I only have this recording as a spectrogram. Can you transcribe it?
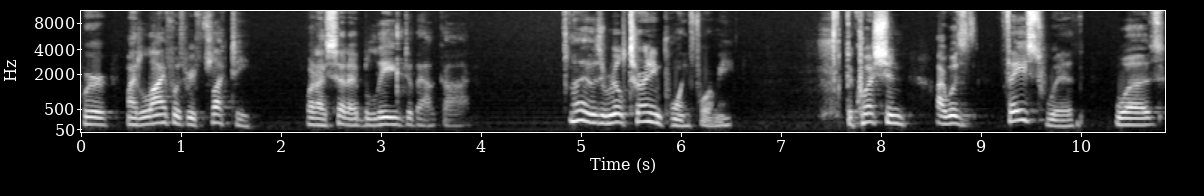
where my life was reflecting what I said I believed about God? Well, it was a real turning point for me. The question I was faced with was,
